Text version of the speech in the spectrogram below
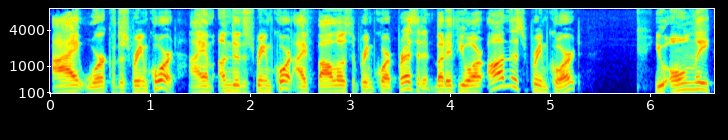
I work for the Supreme Court. I am under the Supreme Court. I follow Supreme Court precedent. But if you are on the Supreme Court, you only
